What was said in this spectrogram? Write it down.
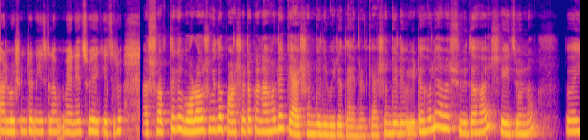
আর লোশনটা নিয়েছিলাম ম্যানেজ হয়ে গেছিল। আর সব থেকে বড় অসুবিধা পাঁচশো টাকা না হলে ক্যাশ অন ডেলিভারিটা দেয় না। ক্যাশ অন ডেলিভারিটা হলে আমার সুবিধা হয় সেই জন্য। তো এই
